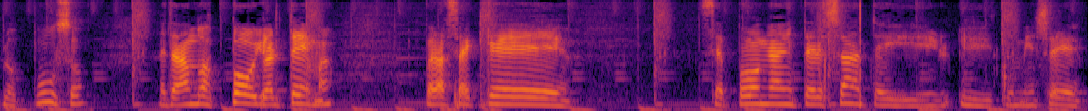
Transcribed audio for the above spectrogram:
lo puso le está dando apoyo al tema para hacer que se pongan interesantes y, y comience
